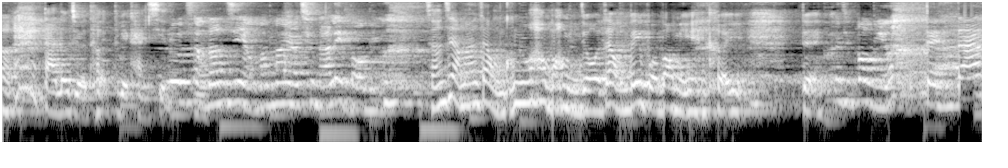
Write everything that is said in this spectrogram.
大家都觉得特特别开心。如果想当寄养妈妈，要去哪里报名？想当寄养妈妈，在我们公众号报名就，在我们微博报名也可以。对，快去报名。对，大家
